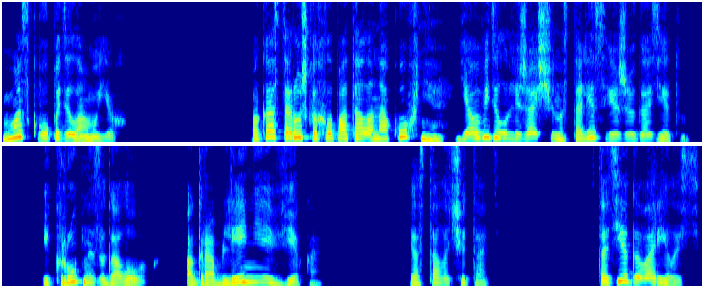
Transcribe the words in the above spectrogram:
В Москву по делам уехал. Пока старушка хлопотала на кухне, я увидела лежащую на столе свежую газету и крупный заголовок «Ограбление века». Я стала читать. Статье говорилось,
